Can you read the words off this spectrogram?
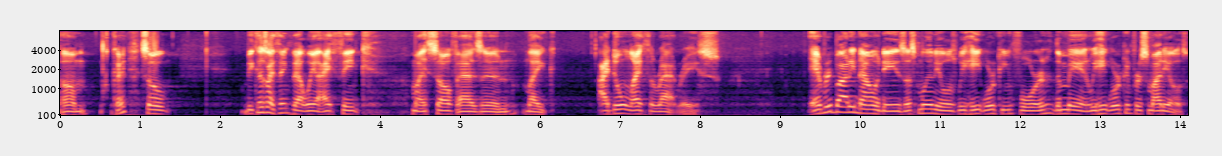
Um, okay, so because I think that way, I think myself as in like I don't like the rat race. Everybody nowadays, us millennials, we hate working for the man. We hate working for somebody else.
